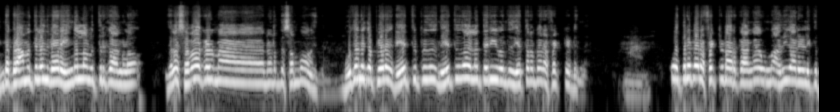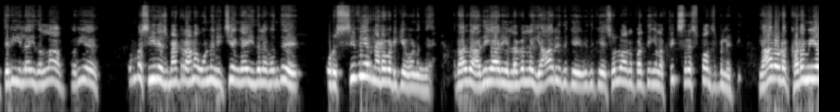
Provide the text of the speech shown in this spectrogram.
இந்த கிராமத்துல இருந்து வேற எங்கெல்லாம் வித்திருக்காங்களோ? இதெல்லாம் செவ்வாய்க்கிழமை நடந்த சம்பவம் இது. புதனுக்கு பிறகு நேற்று நேற்று தான் எல்லாம் தெரிய வந்தது. எத்தனை பேர் அஃபெக்டடுன்னு. எத்தனை பேர் அஃபெக்டடா இருக்காங்க? இன்னும் அதிகாரிகளுக்கு தெரியல. இதெல்லாம் பெரிய ரொம்ப சீரியஸ் மேட்டர் ஆனா ஒண்ணு நிச்சயங்க இதுல வந்து ஒரு சிவியர் நடவடிக்கை வேணுங்க. அதாவது அதிகாரி லெவல்ல யார் இதுக்கு இதுக்கு சொல்லுவாங்க பாத்தீங்களா? ஃபிக்ஸ் ரெஸ்பான்சிபிலிட்டி யாரோட கடமையோ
